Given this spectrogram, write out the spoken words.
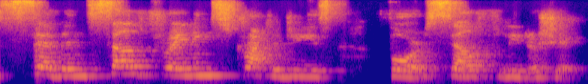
seven self-training strategies for self-leadership.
